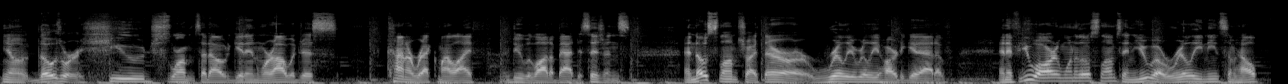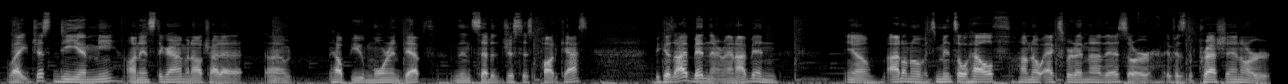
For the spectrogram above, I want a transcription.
you know, those were huge slumps that I would get in where I would just kind of wreck my life and do a lot of bad decisions. And those slumps right there are really, really hard to get out of. And if you are in one of those slumps and you really need some help, like just DM me on Instagram and I'll try to uh, help you more in depth instead of just this podcast because I've been there, man. I've been, you know, I don't know if it's mental health. I'm no expert in none of this, or if it's depression, or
